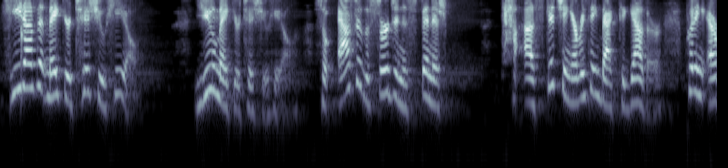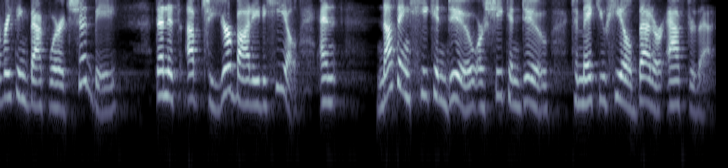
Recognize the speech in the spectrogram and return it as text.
he doesn't make your tissue heal. You make your tissue heal. So after the surgeon is finished t- uh, stitching everything back together, putting everything back where it should be, then it's up to your body to heal. And Nothing he can do or she can do to make you heal better after that.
